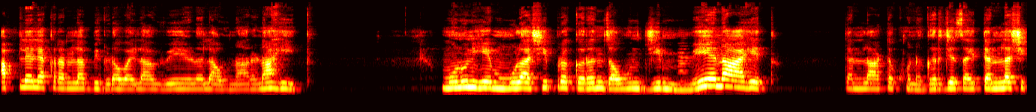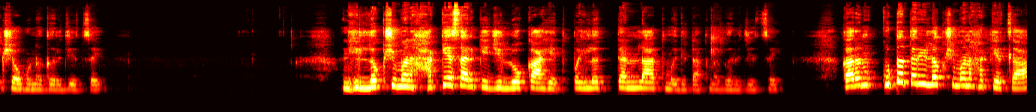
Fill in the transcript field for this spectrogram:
आपल्या लेकरांना बिघडवायला वेळ लावणार नाहीत. म्हणून हे मुळाशी प्रकरण जाऊन जी मेन आहेत त्यांना अटक होणं गरजेचं आहे त्यांना शिक्षा होणं गरजेचं आहे. आणि ही लक्ष्मण हाकेसारखे जी लोक आहेत पहिलं त्यांना आतमध्ये टाकणं गरजेचं आहे. कारण कुठंतरी लक्ष्मण हाकेचा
